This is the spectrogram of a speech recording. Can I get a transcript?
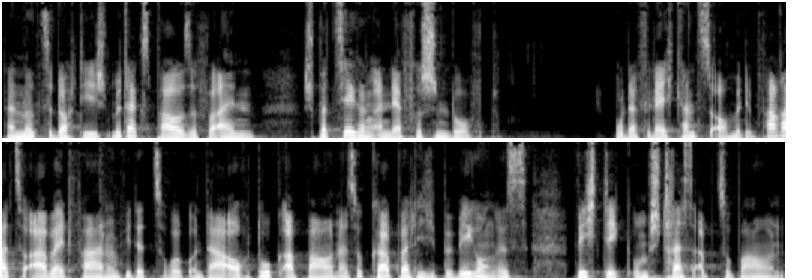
dann nutze doch die Mittagspause für einen Spaziergang an der frischen Luft. Oder vielleicht kannst du auch mit dem Fahrrad zur Arbeit fahren und wieder zurück und da auch Druck abbauen. Also körperliche Bewegung ist wichtig, um Stress abzubauen.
